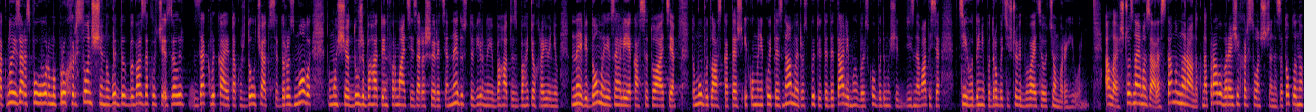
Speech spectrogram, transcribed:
Так, ну і зараз поговоримо про Херсонщину. Ви до вас заклич- закликаю також долучатися до розмови, тому що дуже багато інформації зараз шириться недостовірної. Багато з багатьох районів невідомо і взагалі яка ситуація. Тому, будь ласка, теж і комунікуйте з нами, розпитуйте деталі. Ми обов'язково будемо ще дізнаватися в цій годині подробиці, що відбувається у цьому регіоні. Але що знаємо зараз? Станом на ранок на правобережжі Херсонщини затоплено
